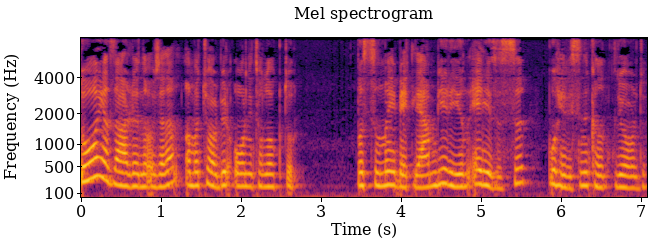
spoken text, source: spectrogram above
Doğa yazarlığına özenen amatör bir ornitologtu. Basılmayı bekleyen bir yığın el yazısı bu hevesini kanıtlıyordu.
